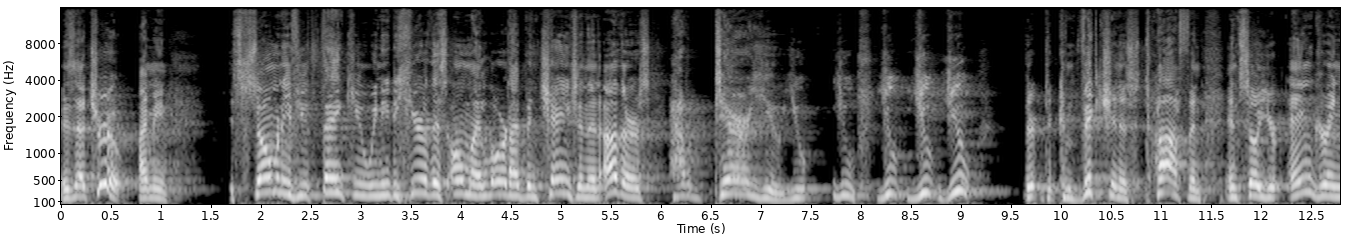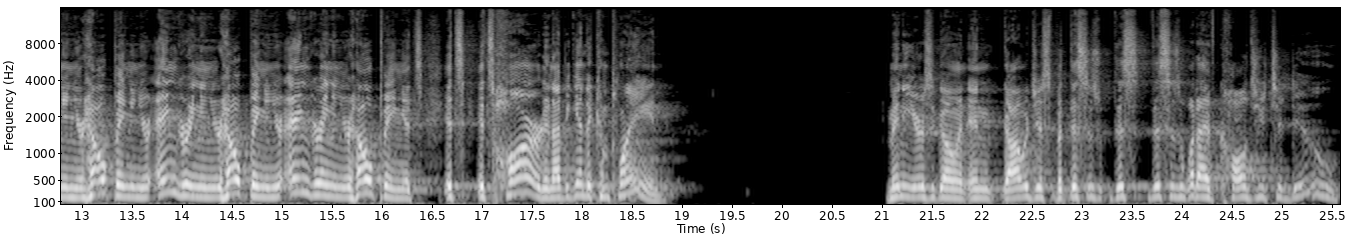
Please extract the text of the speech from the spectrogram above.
Is that true? I mean, so many of you, thank you. We need to hear this. Oh, my Lord, I've been changed. And then others, how dare you? You, you, you, you, you. The, the, conviction is tough. And, and so you're angering and you're helping and you're angering and you're helping and you're angering and you're helping. It's, it's, it's hard. And I began to complain many years ago. And, and God would just, but this is, this, this is what I've called you to do.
